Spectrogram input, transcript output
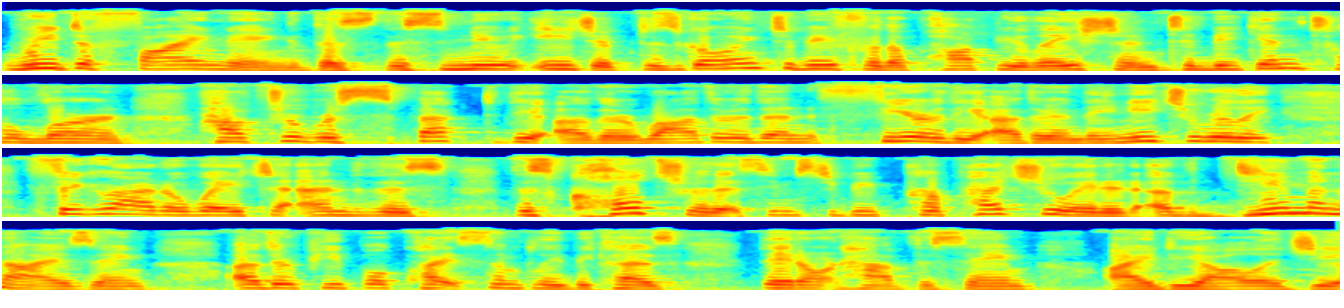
redefining this, this new Egypt, is going to be for the population to begin to learn how to respect the other rather than fear the other. And they need to really figure out a way to end this, this culture that seems to be perpetuated of demonizing other people quite simply because they don't have the same ideology.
